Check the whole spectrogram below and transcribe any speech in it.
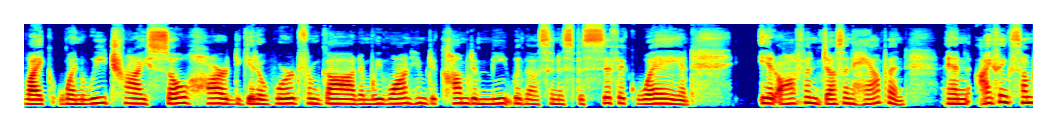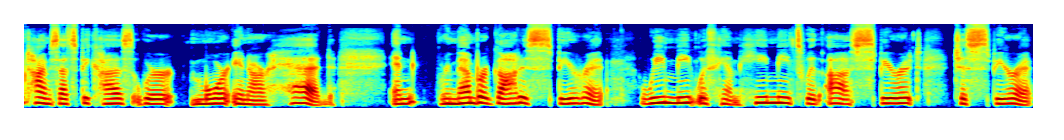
like when we try so hard to get a word from God and we want Him to come to meet with us in a specific way. And it often doesn't happen. And I think sometimes that's because we're more in our head. And remember, God is spirit. We meet with Him, He meets with us, spirit to spirit.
